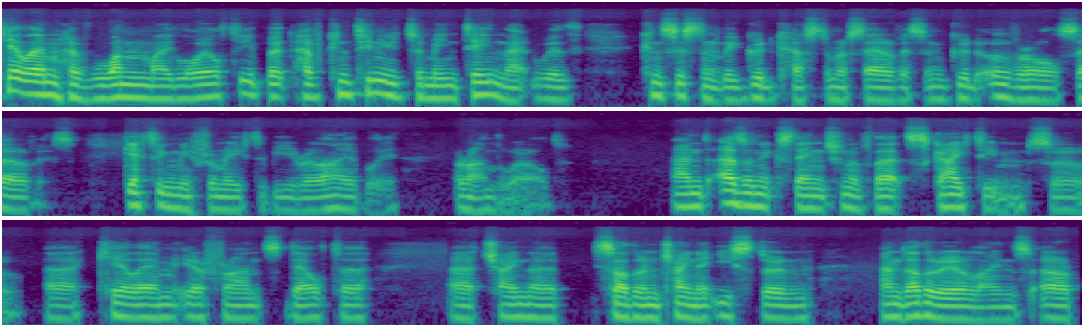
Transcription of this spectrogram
KLM have won my loyalty, but have continued to maintain that with consistently good customer service and good overall service, getting me from A to B reliably around the world. And as an extension of that, SkyTeam, so uh, KLM, Air France, Delta, uh, China, Southern, China Eastern, and other airlines are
